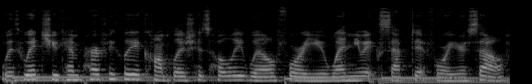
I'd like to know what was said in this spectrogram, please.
with which you can perfectly accomplish His holy will for you when you accept it for yourself.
